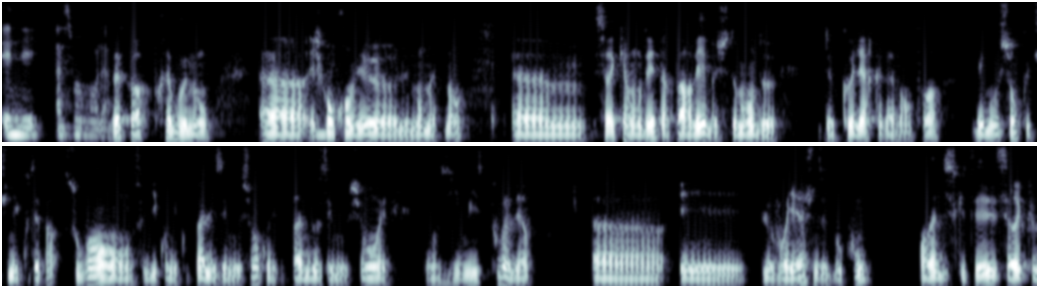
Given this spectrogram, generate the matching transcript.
est né à ce moment-là. D'accord, très beau nom. et je comprends mieux le nom maintenant. c'est vrai qu'à un moment donné, tu as parlé bah, justement de, de colère que tu avais en toi, d'émotions que tu n'écoutais pas. Souvent, on se dit qu'on n'écoute pas les émotions, qu'on n'écoute pas nos émotions, et on se dit oui, tout va bien. et le voyage nous aide beaucoup on a discuté. C'est vrai que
